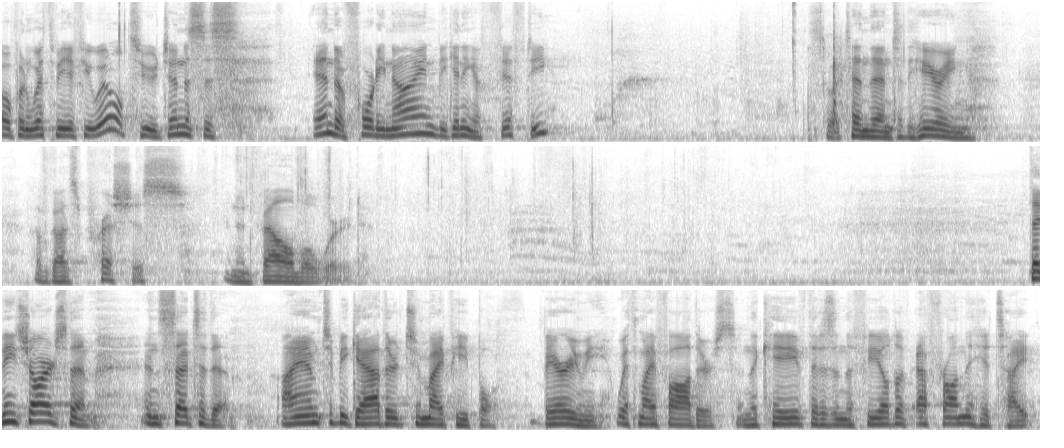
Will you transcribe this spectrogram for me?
Open with me, if you will, to Genesis end of 49, beginning of 50. So attend then to the hearing of God's precious and infallible word. Then he charged them and said to them, I am to be gathered to my people. Bury me with my fathers in the cave that is in the field of Ephron the Hittite,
